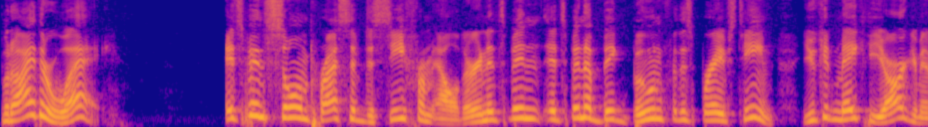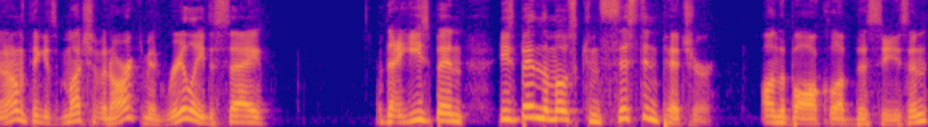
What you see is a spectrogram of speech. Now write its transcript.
But either way, it's been so impressive to see from Elder, and it's been it's been a big boon for this Braves team. You could make the argument. I don't think it's much of an argument, really, to say that he's been he's been the most consistent pitcher on the ball club this season.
